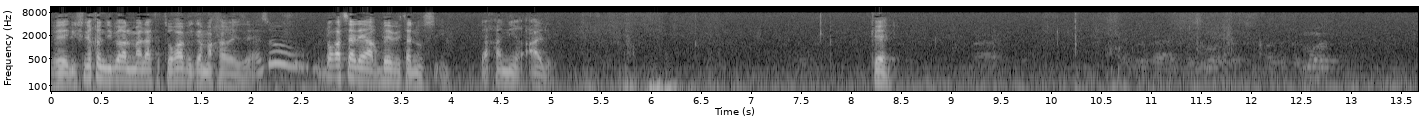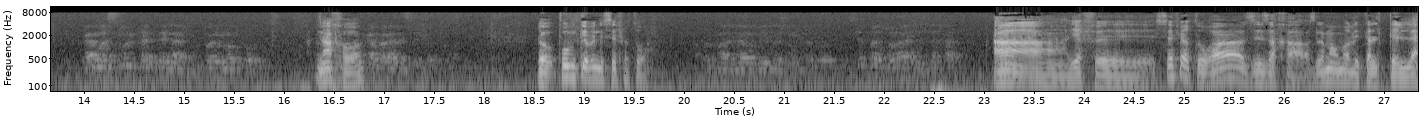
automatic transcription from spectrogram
ולפני כן דיבר על מעלת התורה וגם אחרי זה, אז הוא לא רצה לערבב את הנושאים. ככה נראה לי. כן. נכון. לא, פה הוא מתכוון לספר תורה. אה, יפה. ספר תורה זה זכר, אז למה הוא אומר לטלטלה?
